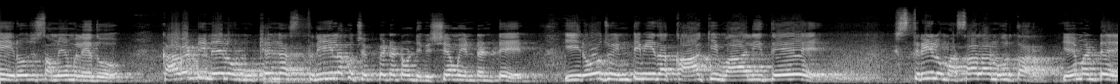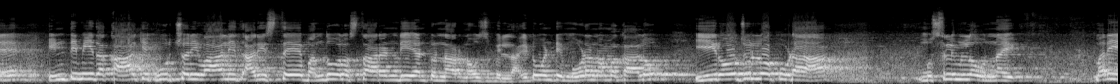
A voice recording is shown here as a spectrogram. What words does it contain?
ఈరోజు సమయం లేదు. కాబట్టి నేను ముఖ్యంగా స్త్రీలకు చెప్పేటటువంటి విషయం ఏంటంటే ఈరోజు ఇంటి మీద కాకి వాలితే స్త్రీలు మసాలా నూరుతారు. ఏమంటే ఇంటి మీద కాకి కూర్చొని వాలి అరిస్తే బంధువులు వస్తారండి అంటున్నారు నౌజుబిల్లా. ఇటువంటి మూఢనమ్మకాలు ఈ రోజుల్లో కూడా ముస్లింలో ఉన్నాయి. మరి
